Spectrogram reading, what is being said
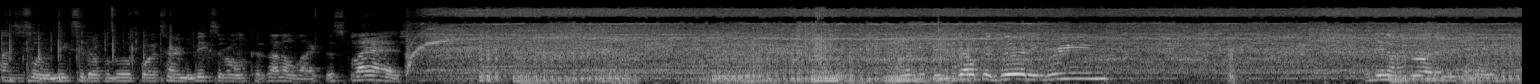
I just want to mix it up a little before I turn the mixer on because I don't like the splash. I'm gonna get this joker good and green. And then I'm gonna throw it in the pan.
